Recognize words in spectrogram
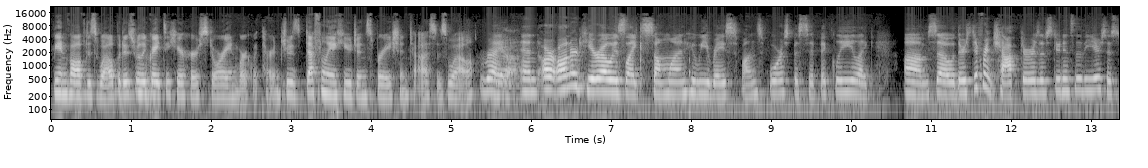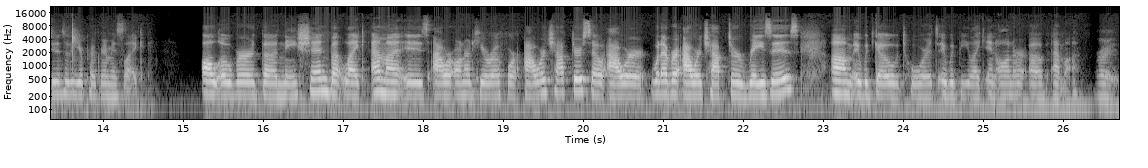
be involved as well. But it was really mm-hmm. great to hear her story and work with her. And she was definitely a huge inspiration to us as well. Right. Yeah. And our honored hero is like someone who we raise funds for specifically. Like, um, so there's different chapters of Students of the Year. So Students of the Year program is like all over the nation, but like Emma is our honored hero for our chapter. So our whatever our chapter raises, um, it would go towards. It would be like in honor of Emma. Right.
